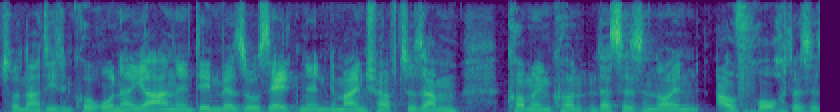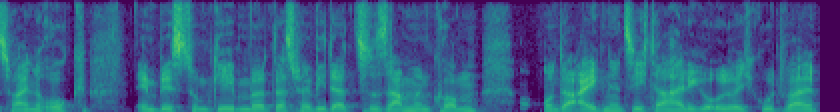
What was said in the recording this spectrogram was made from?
so nach diesen Corona-Jahren, in denen wir so selten in Gemeinschaft zusammenkommen konnten, dass es einen neuen Aufbruch, dass es so einen Ruck im Bistum geben wird, dass wir wieder zusammenkommen. Und da eignet sich der heilige Ulrich gut, weil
